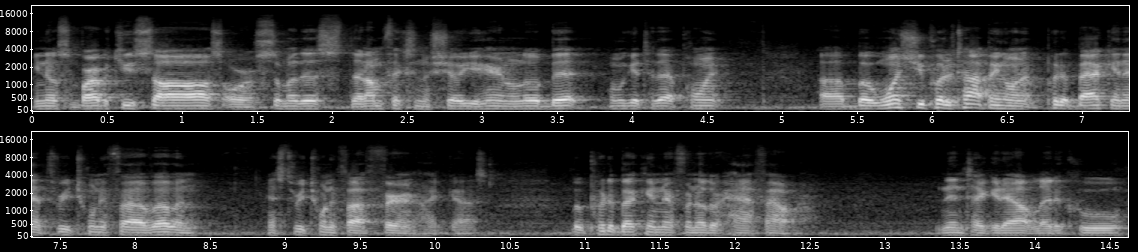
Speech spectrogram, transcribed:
you know, some barbecue sauce or some of this that I'm fixing to show you here in a little bit when we get to that point. Uh, but once you put a topping on it, put it back in that 325 oven. It's 325 Fahrenheit, guys. But put it back in there for another half hour. And then take it out, let it cool.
